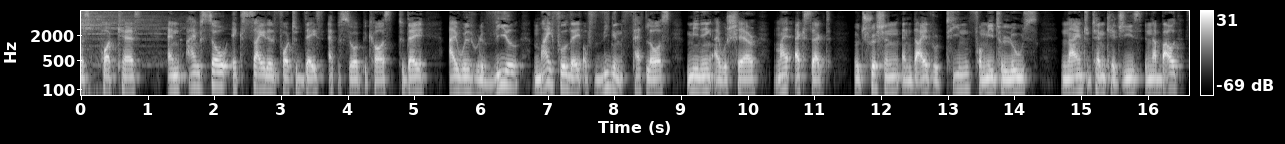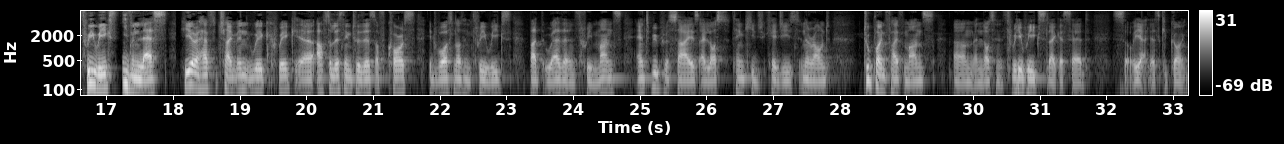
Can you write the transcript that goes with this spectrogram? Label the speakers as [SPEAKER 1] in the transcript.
[SPEAKER 1] Fitness podcast. And I'm so excited for today's episode because today I will reveal my full day of vegan fat loss, meaning I will share my exact nutrition and diet routine for me to lose 9 to 10 kgs in about three weeks, even less. Here I have to chime in real quick. Uh, after listening to this, of course, it was not in three weeks, but rather in three months. And to be precise, I lost 10 kgs in around 2.5 months um, and not in three weeks, like I said. So yeah, let's keep going.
